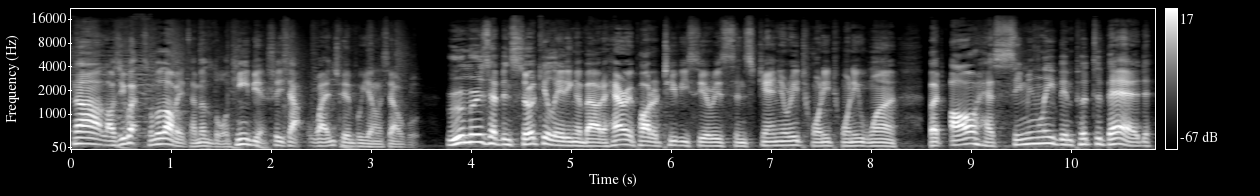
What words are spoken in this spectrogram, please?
那老习惯，从头到尾咱们裸听一遍，试一下完全不一样的效果。Rumors have been circulating about a Harry Potter TV series since January 2021, but all has seemingly been put to bed.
